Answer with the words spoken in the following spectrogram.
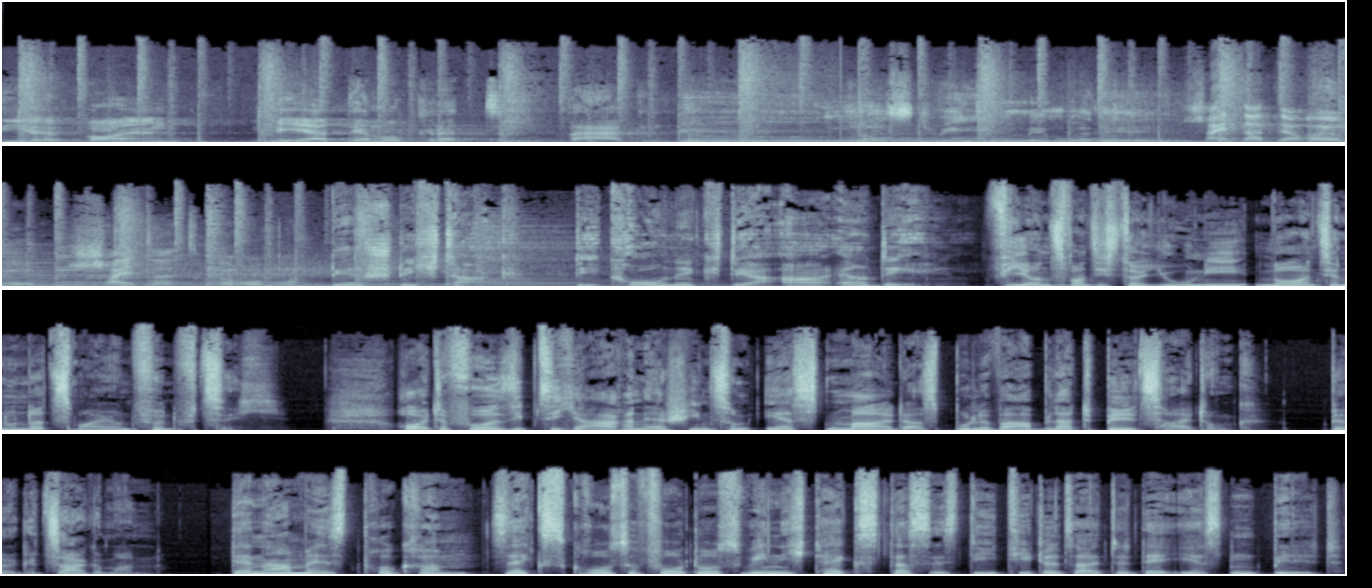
Wir wollen mehr Demokratie wagen. Scheitert der Euro, scheitert Europa. Der Stichtag. Die Chronik der ARD. 24. Juni 1952. Heute vor 70 Jahren erschien zum ersten Mal das Boulevardblatt Bild-Zeitung. Birgit Sagemann. Der Name ist Programm. Sechs große Fotos, wenig Text, das ist die Titelseite der ersten Bild.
